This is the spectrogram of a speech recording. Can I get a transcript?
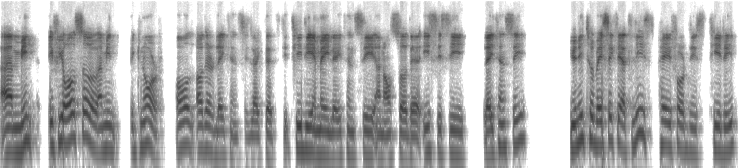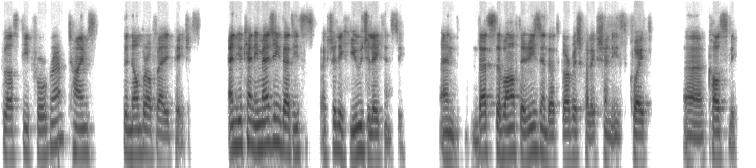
I mean, if you also, I mean, ignore all other latency like the TDMA latency and also the ECC latency, you need to basically at least pay for this T-read plus T-program times the number of valid pages. And you can imagine that it's actually huge latency. And that's the, one of the reasons that garbage collection is quite uh, costly.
